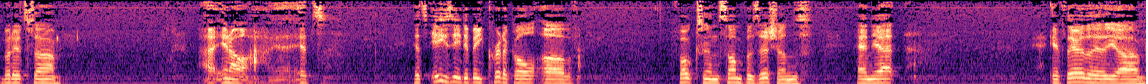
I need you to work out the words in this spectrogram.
But it's um I, you know it's it's easy to be critical of folks in some positions, and yet, if they're the um,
